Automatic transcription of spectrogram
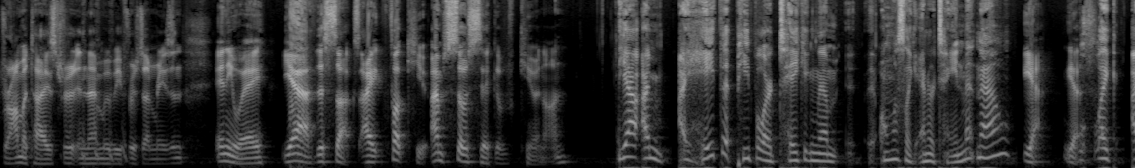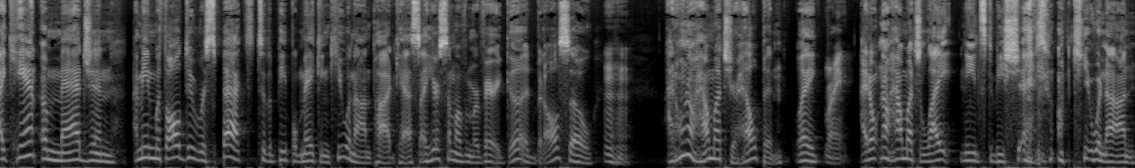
dramatized for, in that movie for some reason. Anyway, yeah, this sucks. I fuck Q. I'm so sick of QAnon. Yeah, I'm. I hate that people are taking them eh, almost like entertainment now. Yeah, yes, Like, I can't imagine. I mean, with all due respect to the people making QAnon podcasts, I hear some of them are very good, but also, Mhm. I don't know how much you're helping. Like, right. I don't know how much light needs to be shed on QAnon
